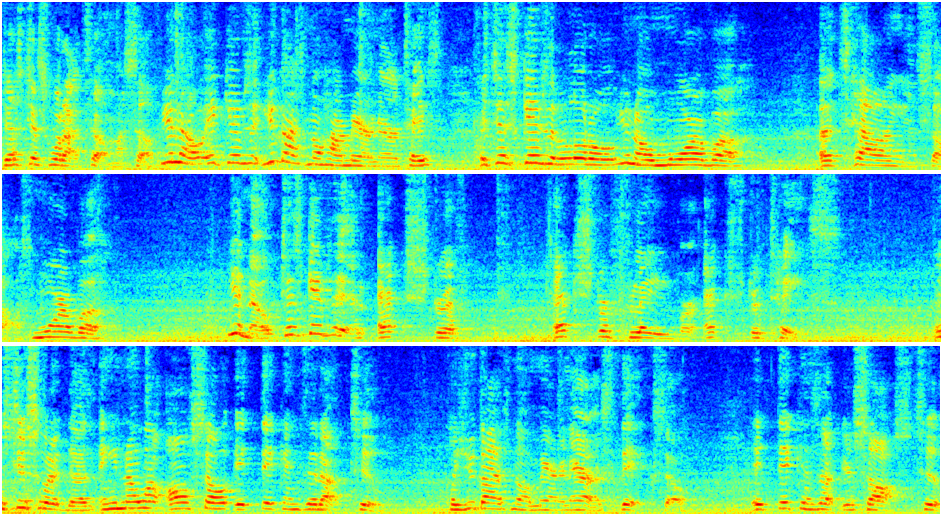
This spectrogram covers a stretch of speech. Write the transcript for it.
That's just what I tell myself. You know, it gives it, you guys know how marinara tastes. It just gives it a little, you know, more of a Italian sauce. More of a, you know, just gives it an extra extra flavor extra taste. That's just what it does. And you know what? Also it thickens it up too. Because you guys know marinara is thick so it thickens up your sauce too.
